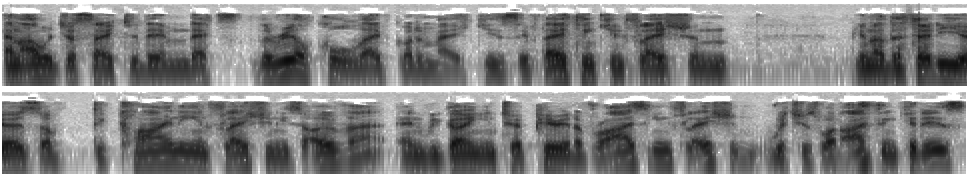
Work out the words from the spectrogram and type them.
and I would just say to them, that's the real call they've got to make is if they think inflation, you know, the 30 years of declining inflation is over and we're going into a period of rising inflation, which is what I think it is,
